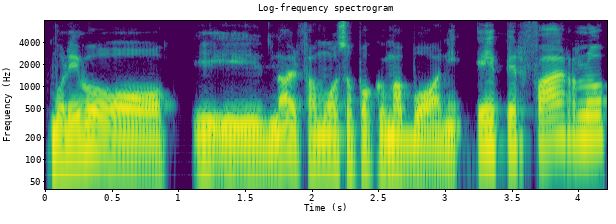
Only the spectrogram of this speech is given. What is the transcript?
Volevo i, i, no, il famoso ma buoni. E per farlo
